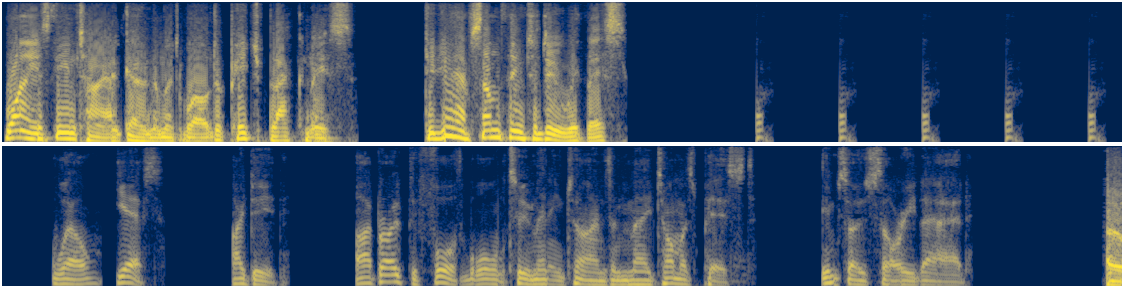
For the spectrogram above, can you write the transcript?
Why is the entire Go Animate world a pitch blackness? Did you have something to do with this? Well, yes. I did. I broke the fourth wall too many times and made Thomas pissed. I'm so sorry, Dad. Oh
